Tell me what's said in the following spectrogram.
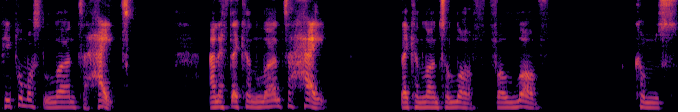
People must learn to hate. And if they can learn to hate, they can learn to love. For love comes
